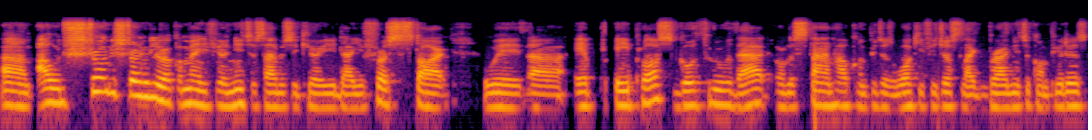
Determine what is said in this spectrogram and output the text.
Um, I would strongly, strongly recommend if you're new to cybersecurity that you first start with uh, A, A plus, go through that, understand how computers work if you're just like brand new to computers,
